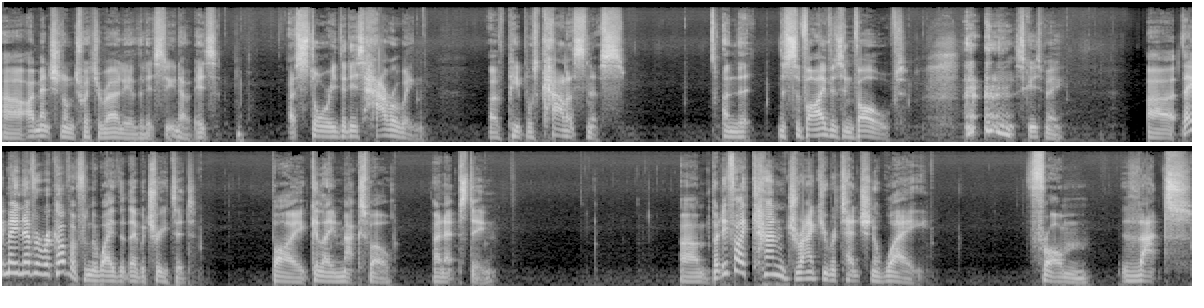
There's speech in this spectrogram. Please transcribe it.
Uh, I mentioned on Twitter earlier that it's you know it's a story that is harrowing of people's callousness, and that the survivors involved excuse me, uh, they may never recover from the way that they were treated by Ghislaine Maxwell and Epstein. Um, but if I can drag your attention away from that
